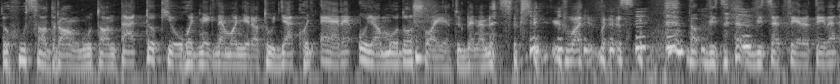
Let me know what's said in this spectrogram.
huszadrangú tantár. Tök jó, hogy még nem annyira tudják, hogy erre olyan módon soha életükben nem lesz szükségük. Vagy, na, viccet félretéve,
